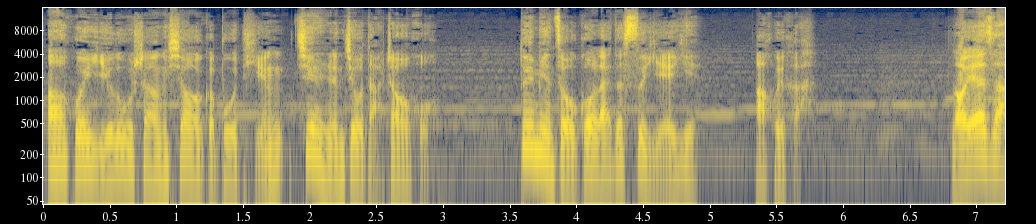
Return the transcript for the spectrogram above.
阿辉一路上笑个不停，见人就打招呼。对面走过来的四爷爷，阿辉喊：“老爷子，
